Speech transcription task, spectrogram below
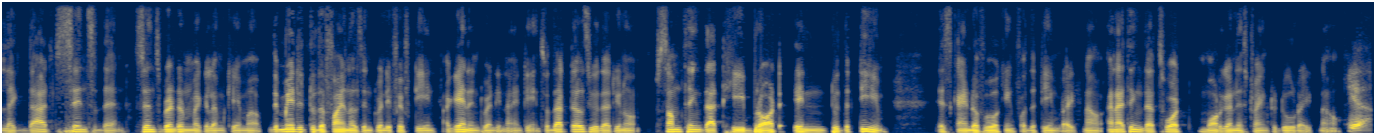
like that since then. Since Brendon McCullum came up, they made it to the finals in 2015, again in 2019. So that tells you that you know something that he brought into the team is kind of working for the team right now, and I think that's what Morgan is trying to do right now. Yeah,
